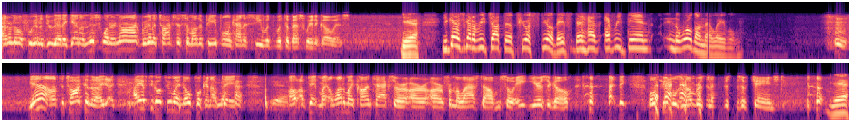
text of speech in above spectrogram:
I don't know if we're going to do that again on this one or not. We're going to talk to some other people and kind of see what what the best way to go is. Yeah, You guys got to reach out to Pure Steel. They they have every band in the world on that label. Hmm. Yeah, I'll have to talk to them. I, I have to go through my notebook and update. yeah. I'll update my. A lot of my contacts are, are, are from the last album, so eight years ago. I think most people's numbers and addresses have changed. Yeah.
